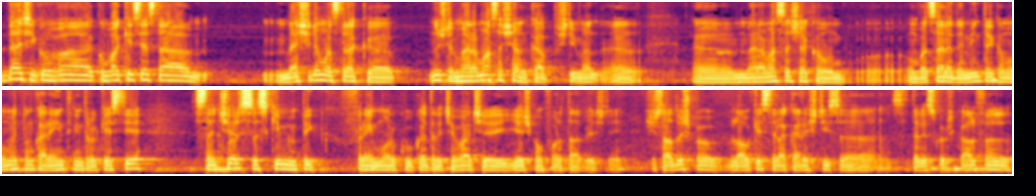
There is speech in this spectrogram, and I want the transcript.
Da, și cumva, cumva chestia asta mi-a și demonstrat că, nu știu, mi-a rămas așa în cap, știi, mi-a, uh, uh, mi-a rămas așa ca un, o învățare de minte că în momentul în care intri într-o chestie, să încerci să schimbi un pic framework-ul către ceva ce ești confortabil, știi? Și să aduci pe, la o chestie la care știi să, să te descurci, că altfel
